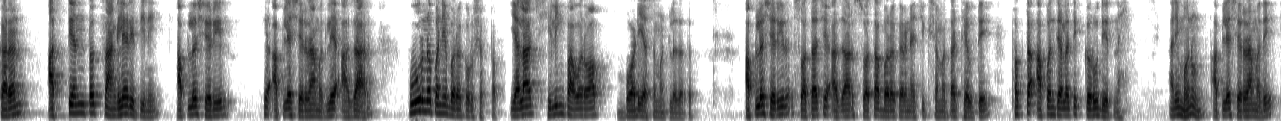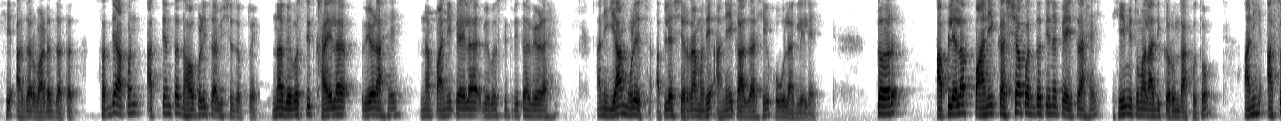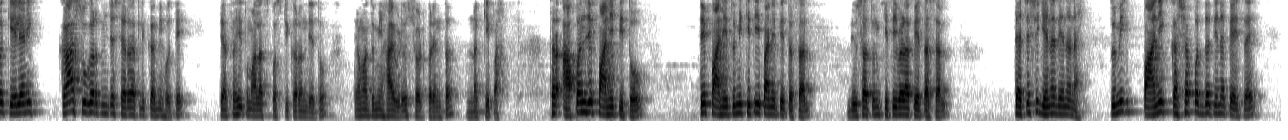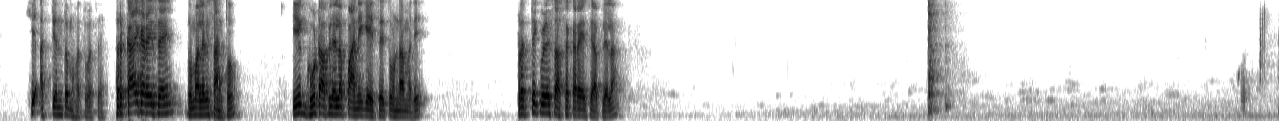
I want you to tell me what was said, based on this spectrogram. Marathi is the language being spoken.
कारण अत्यंत चांगल्या रीतीने आपलं शरीर हे आपल्या शरीरामधले आजार पूर्णपणे बरं करू शकतात. यालाच हिलिंग पॉवर ऑफ बॉडी असं म्हटलं जातं. आपलं शरीर स्वतःचे आजार स्वतः बरं करण्याची क्षमता ठेवते. फक्त आपण त्याला ते करू देत नाही. आणि म्हणून आपल्या शरीरामध्ये हे आजार वाढत जातात. सध्या आपण अत्यंत धावपळीचं आयुष्य जगतोय. ना व्यवस्थित खायला वेळ आहे ना पाणी प्यायला व्यवस्थितरित्या वेळ आहे. आणि यामुळेच आपल्या शरीरामध्ये अनेक आजार हे होऊ लागलेले आहेत. तर आपल्याला पाणी कशा पद्धतीनं प्यायचं आहे हे मी तुम्हाला आधी करून दाखवतो. आणि असं केल्याने का शुगर तुमच्या शरीरातली कमी होते त्याचंही तुम्हाला स्पष्टीकरण देतो. तेव्हा तुम्ही हा व्हिडिओ शॉर्टपर्यंत नक्की पहा. तर आपण जे पाणी पितो ते पाणी तुम्ही किती पाणी पित असाल दिवसातून किती वेळा पित असाल त्याच्याशी घेणं देणं नाही. तुम्ही पाणी कशा पद्धतीनं प्यायचं आहे हे अत्यंत महत्त्वाचं आहे. तर काय करायचं आहे तुम्हाला मी सांगतो. एक घोट आपल्याला पाणी घ्यायचं आहे तोंडामध्ये. प्रत्येक वेळेस असं करायचं आहे आपल्याला.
